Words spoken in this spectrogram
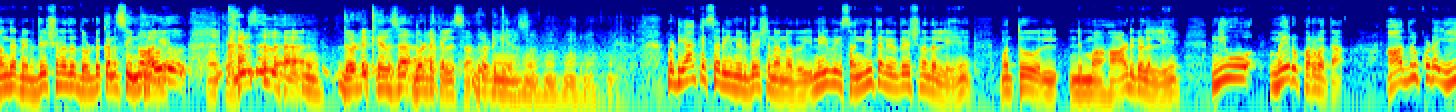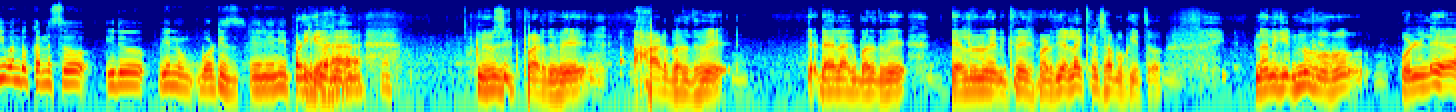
ಹಂಗಾರೆ ನಿರ್ದೇಶನದ ದೊಡ್ಡ ಕನಸು ಇನ್ನೂ ಹಾಗೆ? ಕನಸಲ್ಲ. ದೊಡ್ಡ ಕೆಲಸ. ದೊಡ್ಡ ಕೆಲಸ. ದೊಡ್ಡ ಕೆಲಸ. ಬಟ್ ಯಾಕೆ ಸರ್ ಈ ನಿರ್ದೇಶನ ಅನ್ನೋದು? ನೀವು ಈ ಸಂಗೀತ ನಿರ್ದೇಶನದಲ್ಲಿ ಮತ್ತು ನಿಮ್ಮ ಹಾಡುಗಳಲ್ಲಿ ನೀವು ಮೇರು ಪರ್ವತ. ಆದರೂ ಕೂಡ ಈ ಒಂದು ಕನಸು ಇದು ಏನು what is any particular music ಪಾಡಿದ್ವಿ ಹಾಡು ಬರೆದ್ವಿ. ಡೈಲಾಗ್ ಬರೆದ್ವಿ ಎಲ್ಲರೂ ಎನ್ಕರೇಜ್ ಮಾಡಿದ್ವಿ, ಎಲ್ಲ ಕೆಲಸ ಮುಗೀತು. ನನಗಿನ್ನೂ ಒಳ್ಳೆಯ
